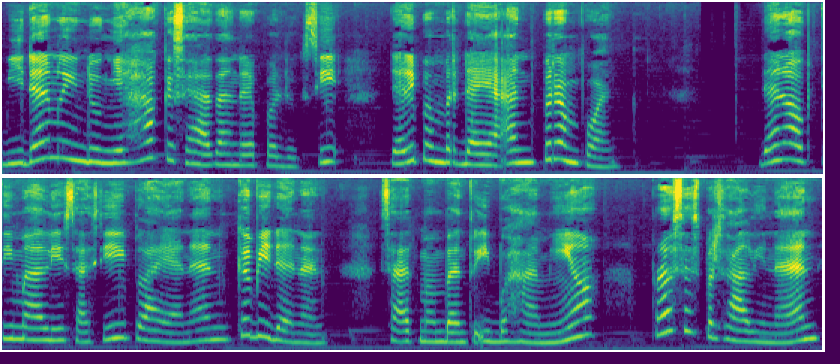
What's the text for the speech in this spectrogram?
Bidan melindungi hak kesehatan reproduksi dari pemberdayaan perempuan dan optimalisasi pelayanan kebidanan saat membantu ibu hamil, proses persalinan,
